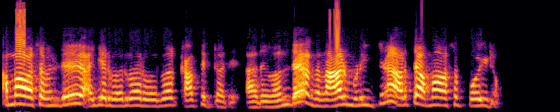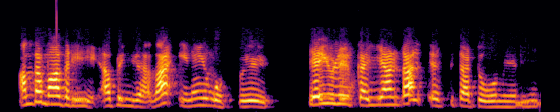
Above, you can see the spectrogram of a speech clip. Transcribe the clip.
அமாவாசை வந்து ஐயர் வருவார் வருவார் காத்திருக்காரு. அது வந்து அந்த நாள் முடிஞ்சுன்னா அடுத்து அமாவாசை போயிடும். அந்த மாதிரி அப்படிங்கிறதான் இணை ஒப்பு. செய்யுளில் கையாண்டால் எடுத்துக்காட்டு ஓமியனி.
